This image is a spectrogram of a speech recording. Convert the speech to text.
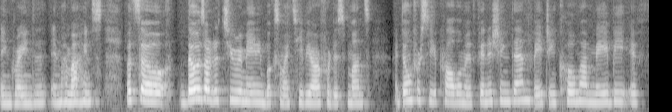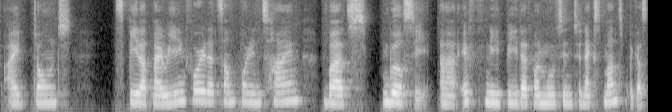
ingrained in my mind. But so those are the two remaining books on my TBR for this month. I don't foresee a problem in finishing them. Beijing Coma, maybe if I don't speed up my reading for it at some point in time, but we'll see. Uh, if need be, that one moves into next month because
